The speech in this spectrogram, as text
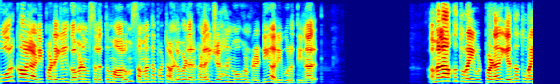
போர்க்கால அடிப்படையில் கவனம் செலுத்துமாறும் சம்பந்தப்பட்ட அலுவலர்களை ஜெகன்மோகன் ரெட்டி அறிவுறுத்தினார். அமலாக்கத்துறை உட்பட எந்த துறை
